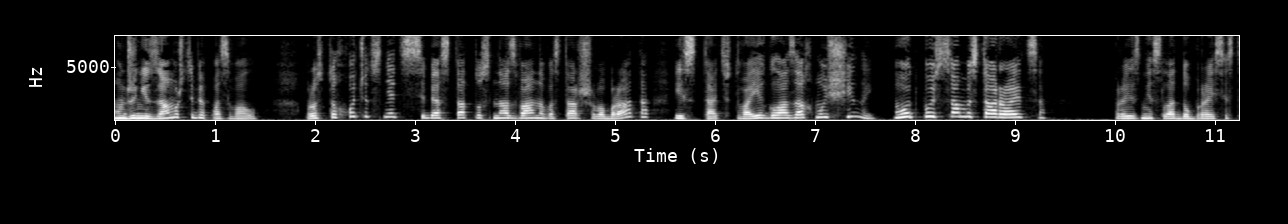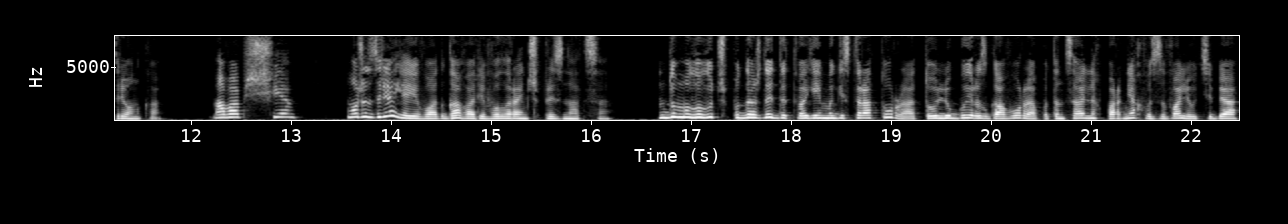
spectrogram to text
«Он же не замуж тебя позвал. Просто хочет снять с себя статус названного старшего брата и стать в твоих глазах мужчиной. Вот пусть сам и старается», — произнесла добрая сестренка. «А вообще, может, зря я его отговаривала раньше признаться. Думала, лучше подождать до твоей магистратуры, а то любые разговоры о потенциальных парнях вызывали у тебя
